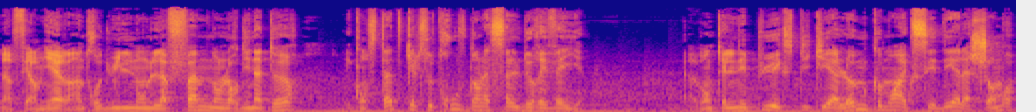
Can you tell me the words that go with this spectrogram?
L'infirmière introduit le nom de la femme dans l'ordinateur et constate qu'elle se trouve dans la salle de réveil. Avant qu'elle n'ait pu expliquer à l'homme comment accéder à la chambre,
